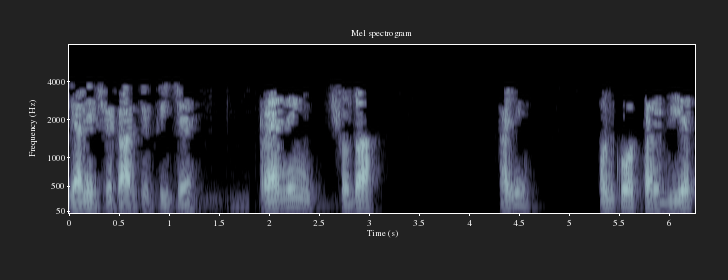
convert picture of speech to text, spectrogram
یعنی شکار کے پیچھے ٹریننگ شدہ ہاں جی؟ ان کو تربیت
